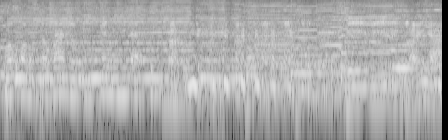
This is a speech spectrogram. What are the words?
เพราะความสามารถเรามีแค่นี้แหละ มีมีอีกหลายอย่าง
